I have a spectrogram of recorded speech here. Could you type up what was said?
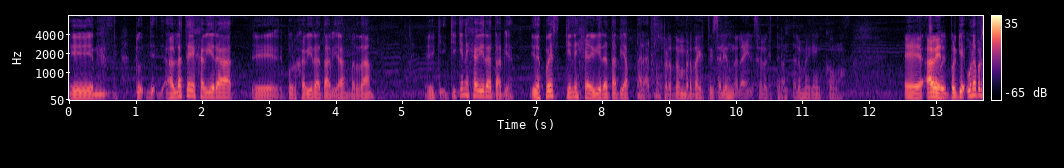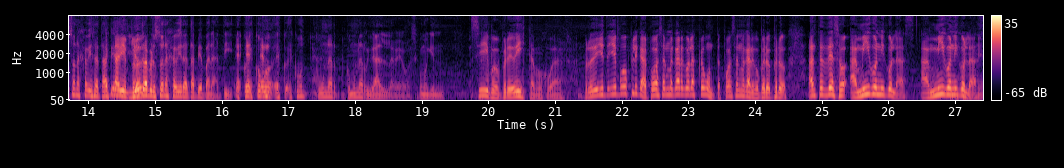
eh, tú hablaste de Javiera, eh, por Javiera Tapia, ¿verdad? Eh, ¿qui- ¿Quién es Javiera Tapia? Y después, ¿quién es Javiera Tapia para ti? Perdón, verdad que estoy saliendo al aire, solo que este pantalón me queda incómodo. Eh, a ver, Porque una persona es Javiera Tapia Está bien, y pero- otra persona es Javiera Tapia para ti. Es, Eh, es como, en- es, es como, como una, como una rival, la veo. Así como quien... sí, pues periodista, pues, weón. Pero yo, te- yo puedo explicar, puedo hacerme cargo de las preguntas, puedo hacerme cargo. Pero, pero antes de eso, amigo Nicolás, amigo Nicolás,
